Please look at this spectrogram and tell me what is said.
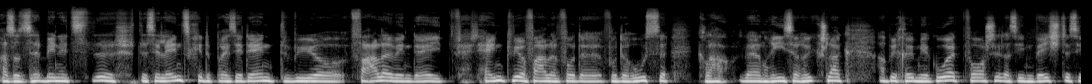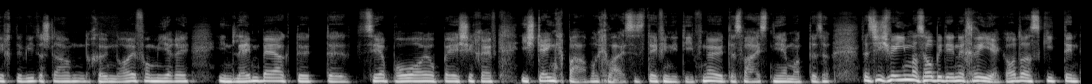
also wenn jetzt äh, der Zelensky, der Präsident, würde fallen, wenn der in die Hände würde fallen von den, von den Russen, klar, wäre ein riesiger Rückschlag. Aber ich könnte mir gut vorstellen, dass im Westen sich der Widerstand neu formieren In Lemberg, dort äh, sehr pro-europäische Kräfte, ist denkbar, aber ich weiß es definitiv nicht. Das weiß niemand. Also, das ist wie immer so bei diesen Kriegen, oder? Es gibt dann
